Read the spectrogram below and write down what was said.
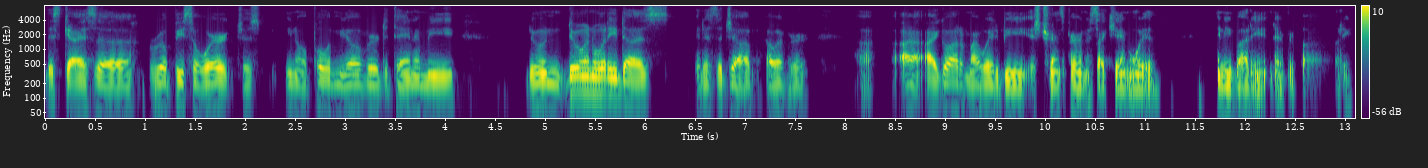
this guy's a real piece of work, just, you know, pulling me over, detaining me, doing doing what he does. It is a job. However, uh, I, I go out of my way to be as transparent as I can with anybody and everybody.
